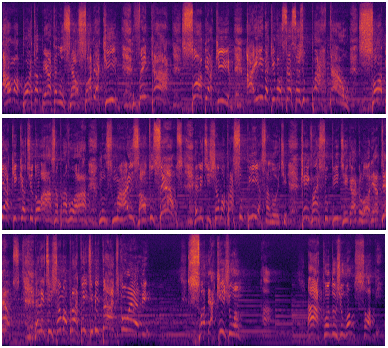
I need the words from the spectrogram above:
Há uma porta aberta no céu, sobe aqui, vem cá, sobe aqui, ainda que você seja um pardal, sobe aqui que eu te dou asa para voar nos mais altos céus. Ele te chama para subir essa noite. Quem vai subir, diga glória a Deus. Ele te chama para ter intimidade com Ele. Sobe aqui, João. Ah, quando João sobe,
